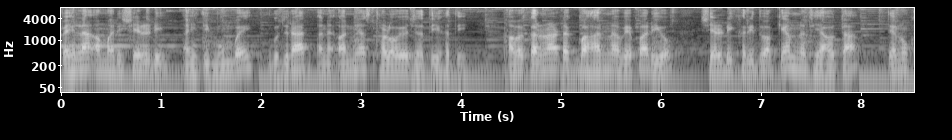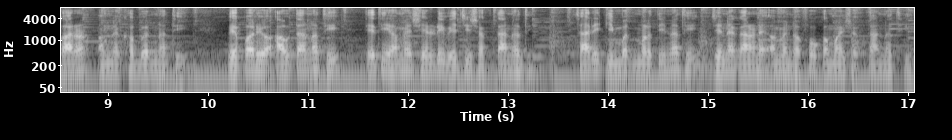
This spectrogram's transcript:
પહેલાં અમારી શેરડી અહીંથી મુંબઈ, ગુજરાત અને અન્ય સ્થળોએ જતી હતી. હવે કર્ણાટક બહારના વેપારીઓ શેરડી ખરીદવા કેમ નથી આવતા તેનું કારણ અમને ખબર નથી. વેપારીઓ આવતા નથી, તેથી અમે શેરડી વેચી શકતા નથી. સારી કિંમત મળતી નથી જેને કારણે અમે નફો કમાઈ શકતા નથી.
